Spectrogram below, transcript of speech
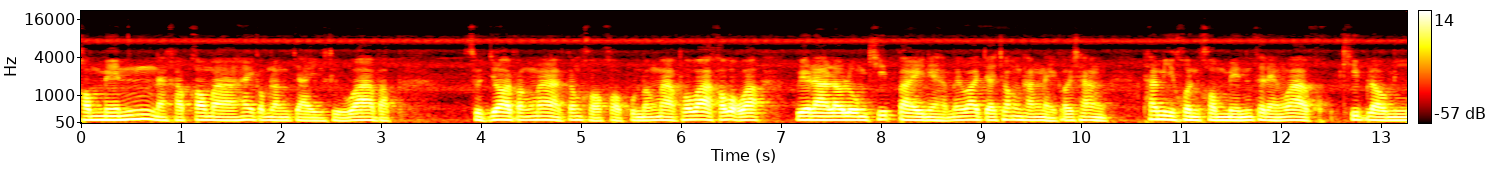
คอมเมนต์นะครับเข้ามาให้กำลังใจถือว่าแบบสุดยอดมากๆ ต้องขอขอบคุณมากๆ เพราะว่าเขาบอกว่าเวลาเราลงคลิปไปเนี่ยไม่ว่าจะช่องทางไหนก็ช่าง ถ้ามีคนคอมเมนต์แสดงว่าคลิปเรามี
